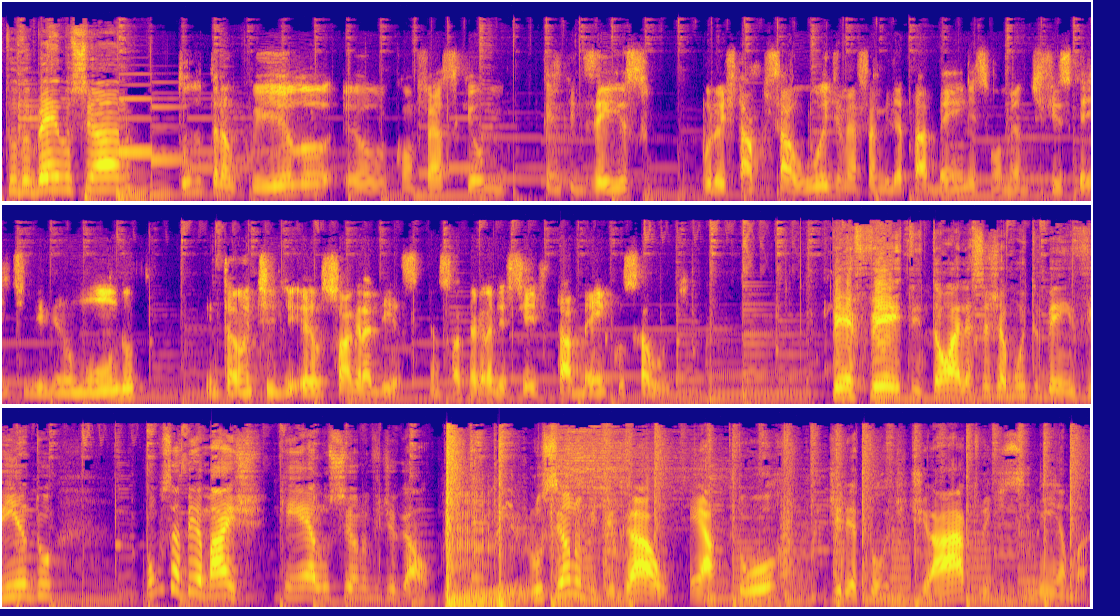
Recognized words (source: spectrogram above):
Tudo bem, Luciano? Tudo tranquilo. Eu confesso que eu tenho que dizer isso por eu estar com saúde, minha família está bem nesse momento difícil que a gente vive no mundo. Então eu, te, eu só agradeço. Tenho só que agradecer de estar bem com saúde. Perfeito. Então, olha, seja muito bem-vindo. Vamos saber mais quem é Luciano Vidigal. Luciano Vidigal é ator, diretor de teatro e de cinema.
